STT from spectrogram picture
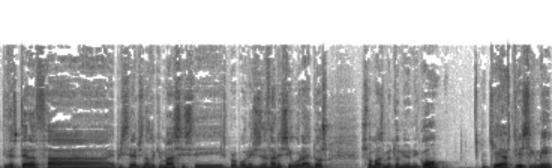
τη Δευτέρα θα επιστρέψει να δοκιμάσει στις προπονήσεις, δεν θα είναι σίγουρα εντός στο μάτς με τον Ιωνικό και αυτή τη στιγμή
